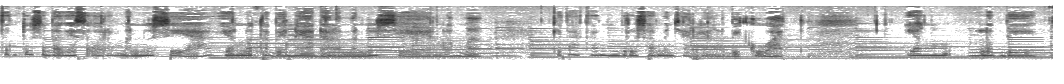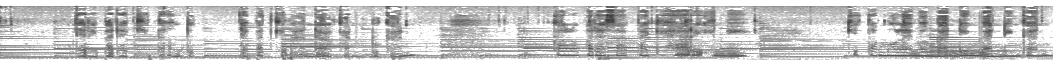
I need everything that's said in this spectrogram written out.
tentu sebagai seorang manusia yang notabene adalah manusia yang lemah kita akan berusaha mencari yang lebih kuat yang lebih daripada kita untuk dapat kita andalkan bukan? Kalau pada saat pagi hari ini kita mulai membanding-bandingkan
